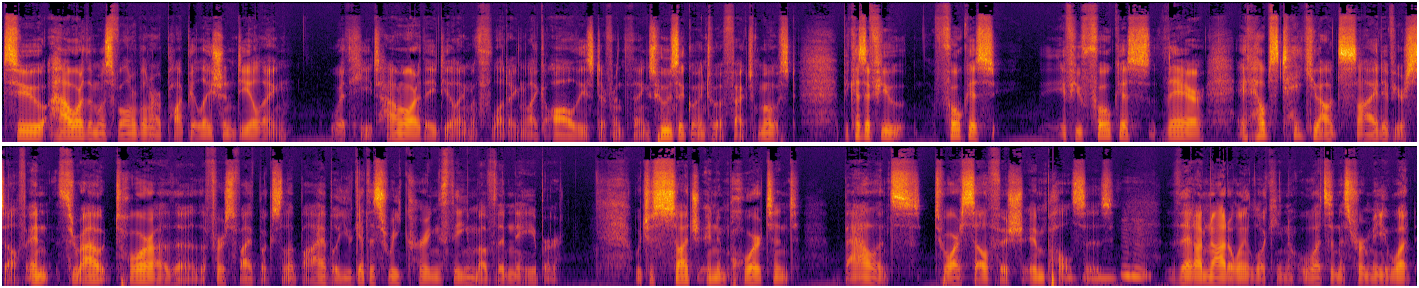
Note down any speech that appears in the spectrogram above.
to how are the most vulnerable in our population dealing with heat? How are they dealing with flooding? Like all these different things. Who's it going to affect most? Because if you focus if you focus there, it helps take you outside of yourself. And throughout Torah, the, the first five books of the Bible, you get this recurring theme of the neighbor, which is such an important balance to our selfish impulses mm-hmm. Mm-hmm. that I'm not only looking what's in this for me, what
